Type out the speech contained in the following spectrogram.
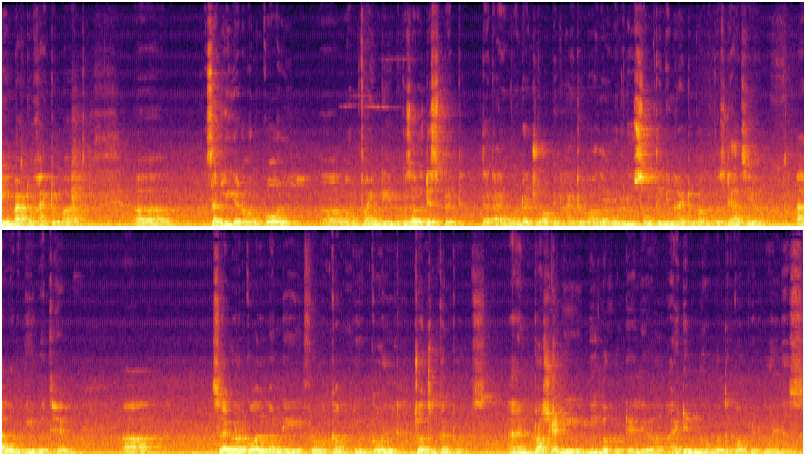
Came back to Hyderabad. Uh, suddenly get on call uh, one fine day because I was desperate that I want a job in Hyderabad. I want to do something in Hyderabad because dad's here. I want to be with him. Uh, so I got a call one day from a company called Johnson Controls. And trust Okay. me, being a hotelier, I didn't know what the corporate world is.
